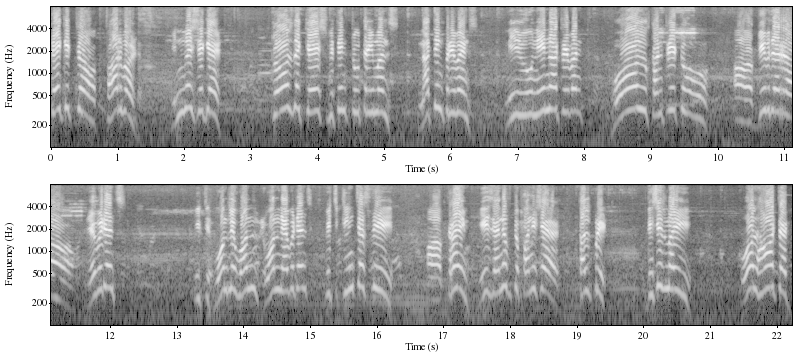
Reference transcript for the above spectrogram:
Take it uh, forward, investigate, close the case within two three months. Nothing prevents. You need not even whole country to give their evidence it only one one evidence which clinches the crime is enough to punish a culprit this is my whole hearted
